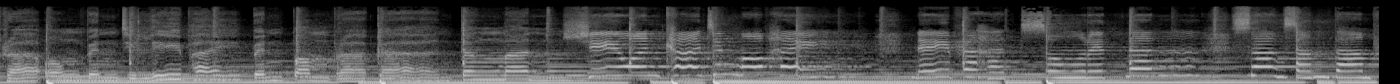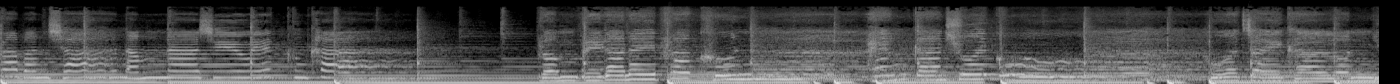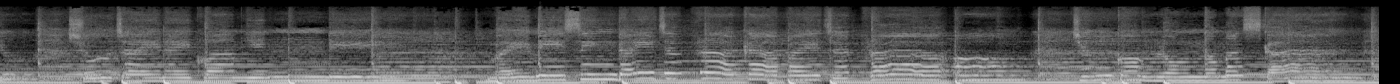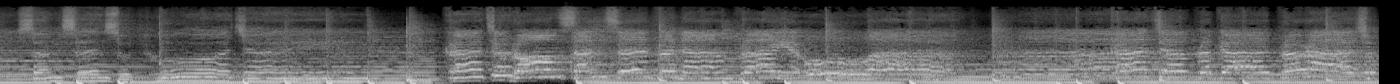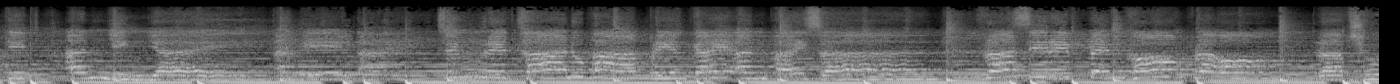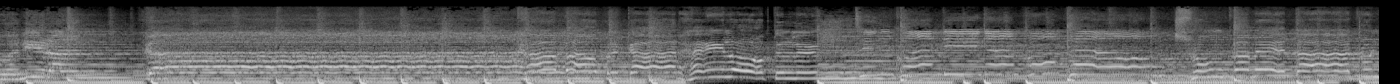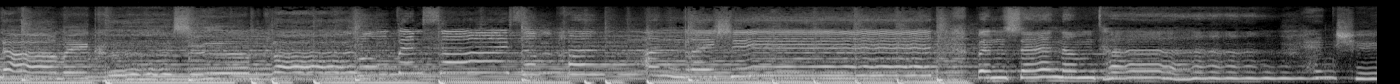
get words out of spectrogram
พระองค์เป็นที่ลี้ภัย เป็นป้อมปราการตั้งมั่นชีวันข้าจึงมอบให้ ในพระหัตถ์ทรงฤทธิ์นั้น สร้างสรรค์ตามพระบัญชานำนาชีวิตของข้าพรมปรีดาในพระคุณ แห่งการช่วยกู้ หัวใจข้าล้นอยู่ ชูใจในความยินดี ไม่มีสิ่งใดจะพรากข้าไปจากพระองค์จึงก้มลงนมัสการสรรเสริญสุดหัวใจข้าจะรอ ด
